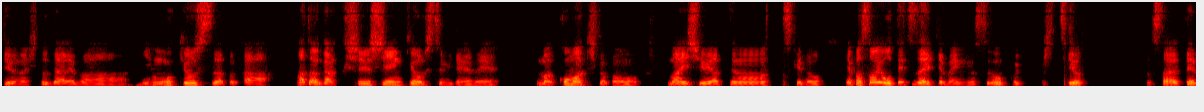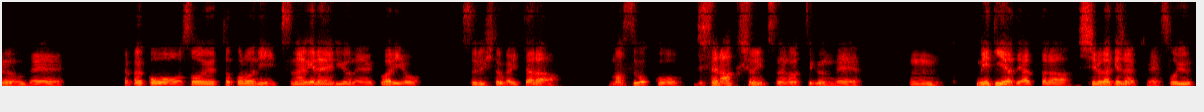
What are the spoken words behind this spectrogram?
ていうような人であれば、日本語教室だとか、あとは学習支援教室みたいなね、まあ、小牧とかも毎週やってますけど、やっぱそういうお手伝いってやっぱり今すごく必要とされてるので、やっぱりこう、そういうところにつなげられるような役割をする人がいたら、まあすごくこう、実際のアクションにつながっていくんで、うん、メディアであったら知るだけじゃなくてね、そういう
